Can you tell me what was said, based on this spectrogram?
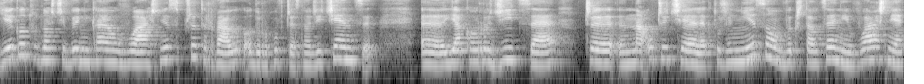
jego trudności wynikają właśnie z przetrwałych odruchów wczesnodziecięcych. E, jako rodzice czy nauczyciele, którzy nie są wykształceni właśnie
